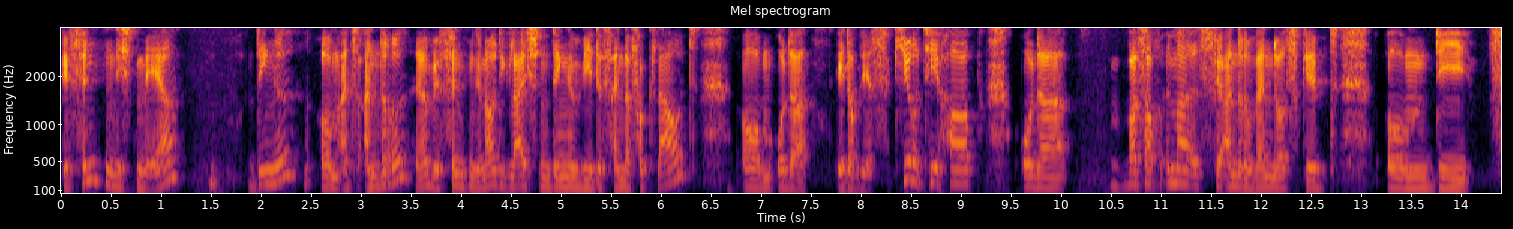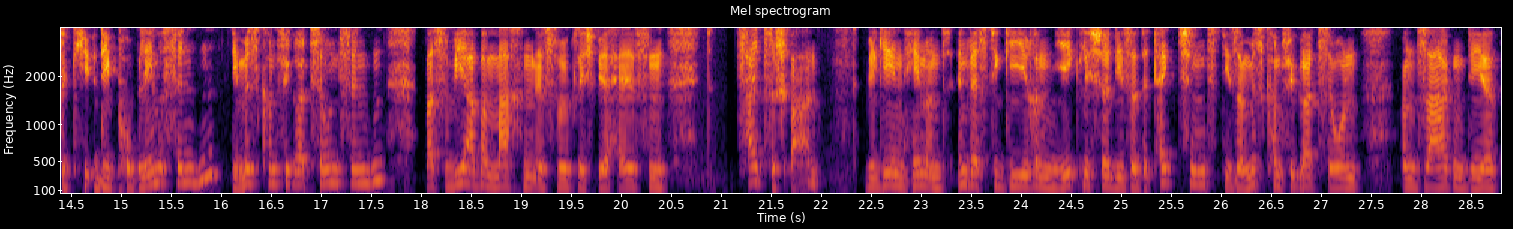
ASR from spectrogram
wir finden nicht mehr Dinge um, als andere. Ja, wir finden genau die gleichen Dinge wie Defender for Cloud um, oder AWS Security Hub oder was auch immer es für andere Vendors gibt, um die, die Probleme finden, die Misskonfigurationen finden. Was wir aber machen, ist wirklich, wir helfen, Zeit zu sparen. Wir gehen hin und investigieren jegliche dieser Detections, dieser Misskonfigurationen und sagen dir,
